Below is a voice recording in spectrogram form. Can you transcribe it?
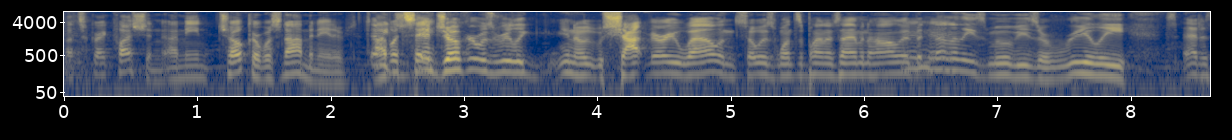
that's a great question. I mean, Joker was nominated. I would say and Joker was really, you know, shot very well, and so is Once Upon a Time in Hollywood. But Mm-hmm. none of these movies are really, at a,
